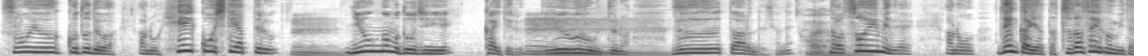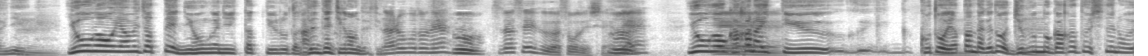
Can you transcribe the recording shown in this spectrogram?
そういうことではあの並行してやってる。うん。日本画も同時に描いてるっていう部分っていうのはずーっとあるんですよね。だからそういう意味であの前回やった津田清風みたいに、うん。洋画をやめちゃって日本画に行ったっていうのとは全然違うんですよ。なるほどね、うん、津田政府はそうでしたよね、洋画を描かないっていうことをやったんだけど、自分の画家としての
